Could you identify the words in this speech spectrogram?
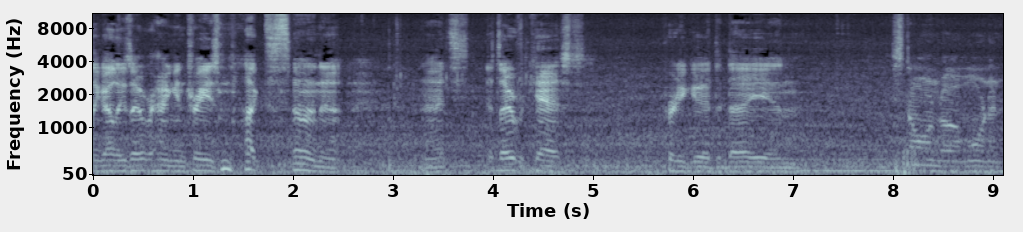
Think all these overhanging trees block the sun out. Uh, it's it's overcast pretty good today and stormed all morning.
